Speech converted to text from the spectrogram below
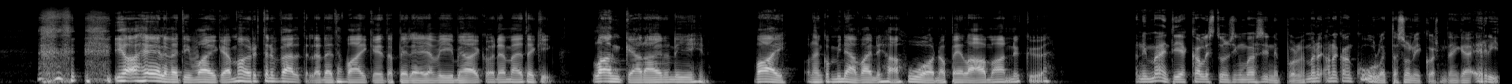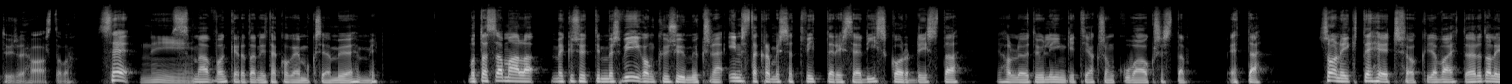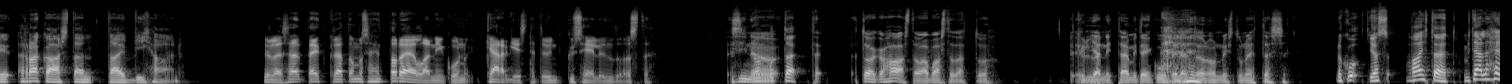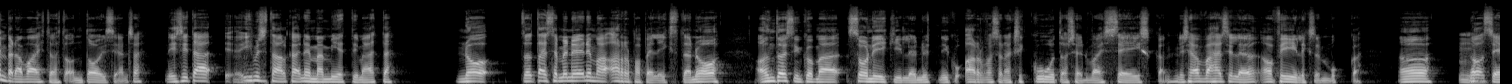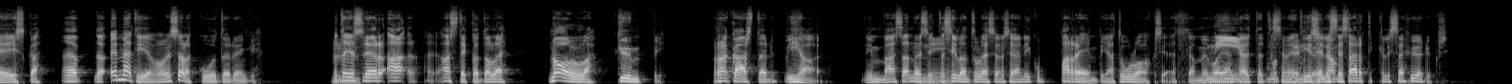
Ihan helvetin vaikea. Mä oon yrittänyt vältellä näitä vaikeita pelejä viime aikoina ja mä jotenkin lankean aina niihin. Vai olenko minä vain ihan huono pelaamaan nykyään? Niin mä en tiedä, kallistuisinko mä sinne puolelle. Mä en ainakaan kuullut, että Sonic olisi mitenkään erityisen haastava. Se, Niin. mä voin kertoa niitä kokemuksia myöhemmin. Mutta samalla me kysyttiin myös viikon kysymyksenä Instagramissa, Twitterissä ja Discordista, johon löytyy linkit jakson kuvauksesta, että Sonic the Hedgehog ja vaihtoehdot oli rakastan tai vihaan. Kyllä, sä teit kyllä tuommoisen todella niin kuin kärjistetyn kyselyn tuosta. Siinä No, on, mutta t- tuo on aika haastavaa vastata tuo. Kyllä. Jännittää, miten kuuntelijat on onnistuneet tässä. no kun, jos vaihtoehdot, mitä lähempänä vaihtoehdot on toisiansa, niin sitä mm. ihmiset alkaa enemmän miettimään, että no, tai se menee enemmän arpapeliksi, että no, antaisinko mä Sonicille nyt niinku arvosanaksi kuutosen vai seiskan, niin se on vähän silleen on fiiliksen mukaan. No, mm. no seiska. No, no en mä tiedä, voisi olla kuutonenkin. Mutta Mm. jos ne a- asteikko tolle nolla, kymppi, rakastan, vihaan, niin mä sanoisin, Niin. että silloin tulee sellaisia niinku parempia tuloksia, jotka me voidaan Niin, käyttää tässä meidän siinä on- tieteellisessä artikkelissa hyödyksi.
